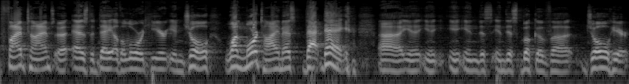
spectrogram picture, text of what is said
five times as the day of the Lord here in Joel, one more time as that day in, in, this, in this book of Joel here.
